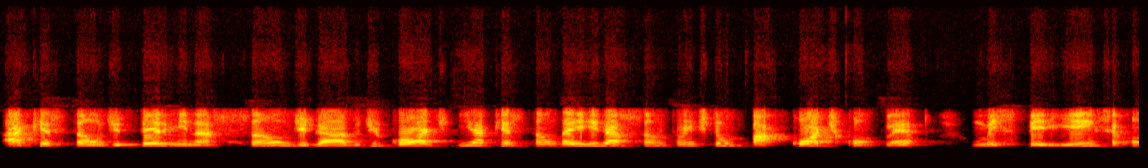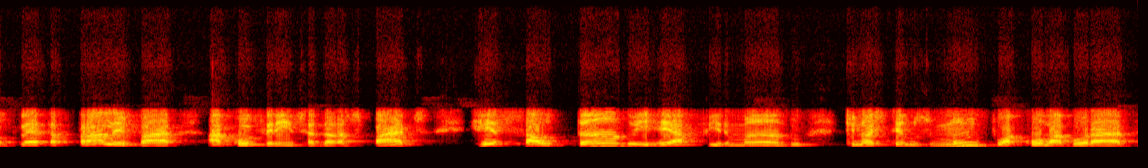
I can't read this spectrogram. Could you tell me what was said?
a questão de terminação de gado de corte e a questão da irrigação. Então, a gente tem um pacote completo, uma experiência completa para levar à Conferência das Partes, ressaltando e reafirmando que nós temos muito a colaborar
